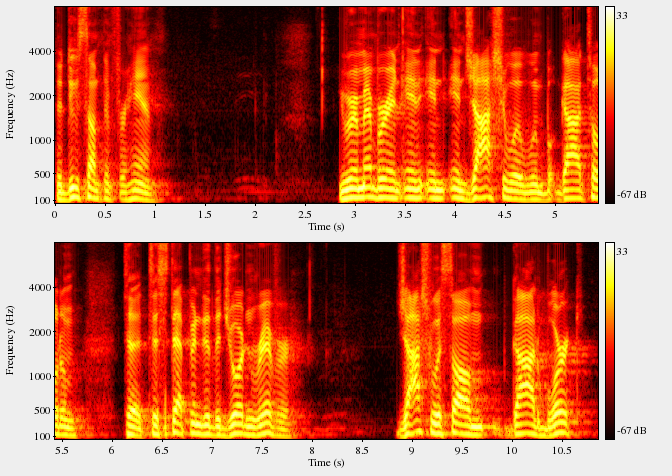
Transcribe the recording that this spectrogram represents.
to do something for Him. You remember in, in, in Joshua when God told him to, to step into the Jordan River. Joshua saw God work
